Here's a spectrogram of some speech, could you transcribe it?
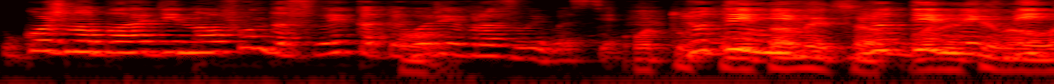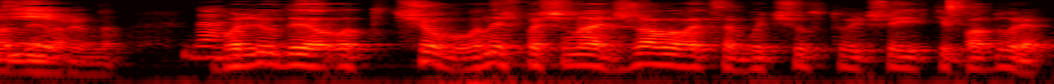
У кожного благодійного фонду свої категорії вразливості. От тут Людині- плутаниця, людини в Валентина біді. Володимирівна. Да. Бо люди, от чому? Вони ж починають жалуватися, бо чувствують, що їх типа дурять.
